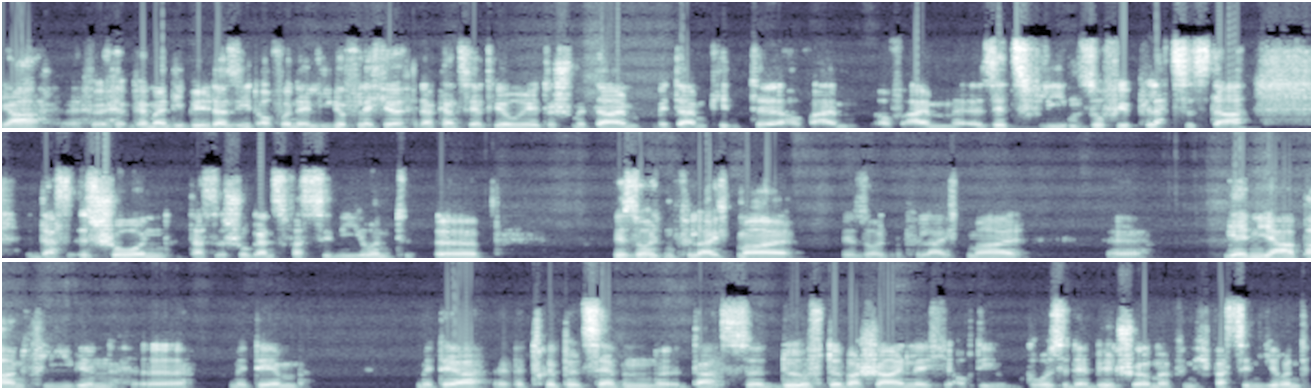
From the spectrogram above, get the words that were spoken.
ja, wenn man die Bilder sieht, auch von der Liegefläche, da kannst du ja theoretisch mit deinem, mit deinem Kind äh, auf einem, auf einem äh, Sitz fliegen. So viel Platz ist da. Das ist schon, das ist schon ganz faszinierend. Äh, wir sollten vielleicht mal, wir sollten vielleicht mal in Japan fliegen mit dem mit der Triple Seven. Das dürfte wahrscheinlich, auch die Größe der Bildschirme finde ich faszinierend,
